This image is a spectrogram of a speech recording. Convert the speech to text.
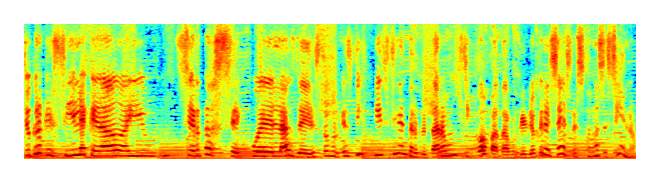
yo creo que sí le ha quedado ahí ciertas secuelas de esto, porque es difícil interpretar a un psicópata, porque yo creo que es eso, es un asesino.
